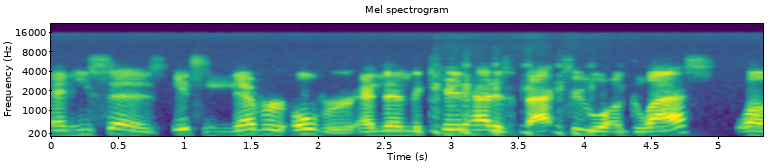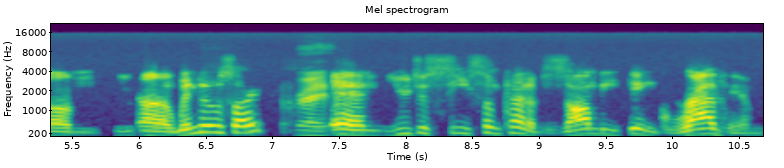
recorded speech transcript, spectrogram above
and he says, It's never over. And then the kid had his back to a glass um uh window sorry Right. and you just see some kind of zombie thing grab him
